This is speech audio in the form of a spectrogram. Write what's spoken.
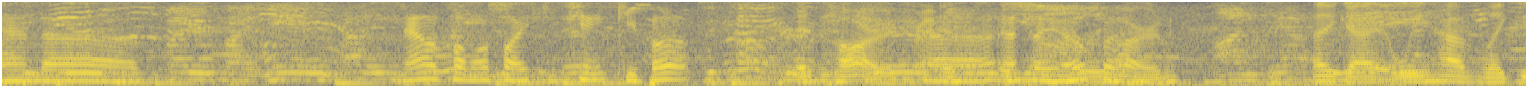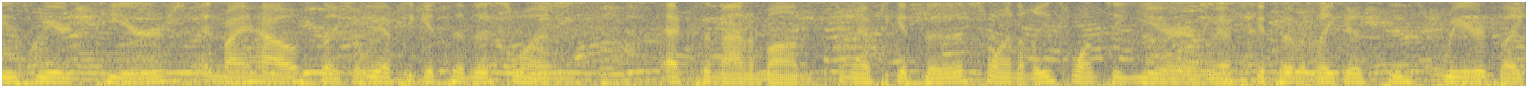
and uh, Inspired by mankind. now it's almost like you can't keep up. it's hard it's, Uh, it's as really hard like I, we have like these weird tiers in my house like we have to get to this one x amount of months and we have to get to this one at least once a year and we have to get to like it's this weird like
